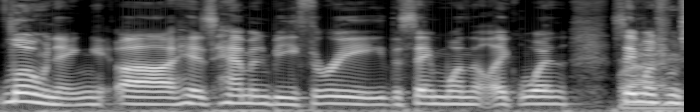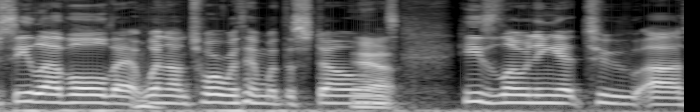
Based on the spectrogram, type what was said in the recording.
loaning uh, his Hammond B3, the same one that like when same one from Sea Level that went on tour with him with the Stones. Yeah. He's loaning it to uh,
